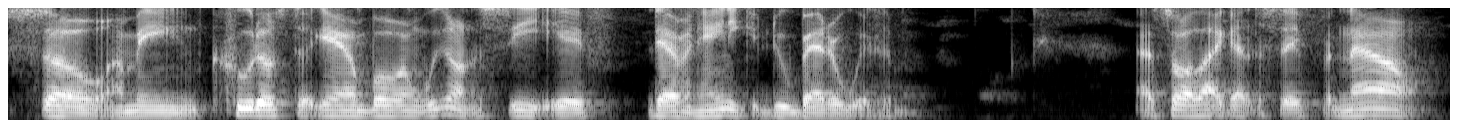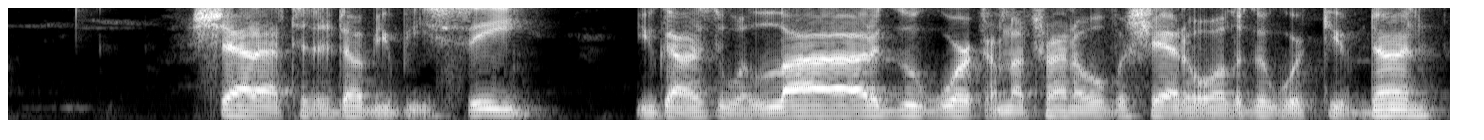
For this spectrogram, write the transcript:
so, I mean, kudos to Gamboa, and we're going to see if Devin Haney could do better with him. That's all I got to say for now. Shout out to the WBC. You guys do a lot of good work. I'm not trying to overshadow all the good work you've done.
